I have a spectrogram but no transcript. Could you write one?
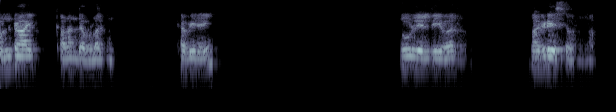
ஒன்றாய் கலந்த உலகம். கவிதை. நூல் எழுதியவர் மகுடேஸ்வரன்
